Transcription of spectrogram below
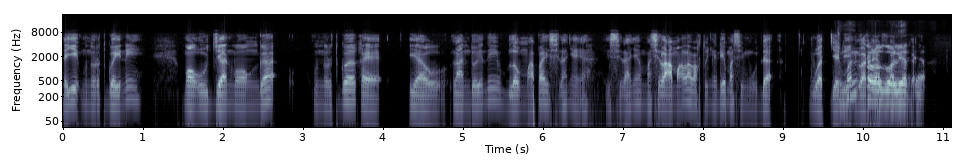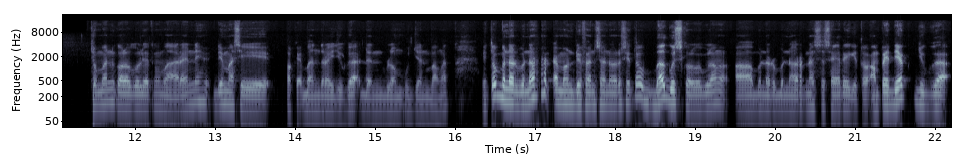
Jadi menurut gue ini mau hujan mau enggak, menurut gue kayak ya Lando ini belum apa istilahnya ya, istilahnya masih lama lah waktunya dia masih muda buat jadi Cuman kalau gue lihat ya, Cuman kalau gue lihat kemarin nih, dia masih pakai bandrai juga dan belum hujan banget. Itu benar-benar emang defense Norris itu bagus kalau gue bilang uh, benar-benar necessary gitu. Sampai dia juga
